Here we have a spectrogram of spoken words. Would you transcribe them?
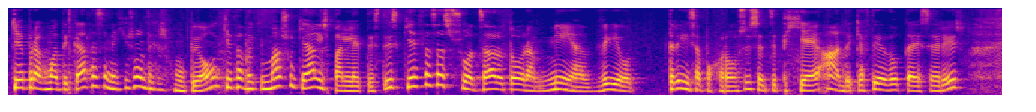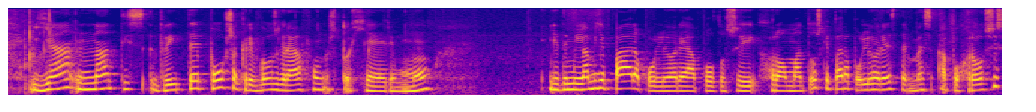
και πραγματικά θα συνεχίσω να τη χρησιμοποιώ και θα δοκιμάσω και άλλες παλέτες της και θα σας σουατσάρω τώρα μία, δύο, τρεις αποχρώσεις, έτσι τυχαία, άντε και αυτοί εδώ τέσσερις, για να τις δείτε πώς ακριβώς γράφουν στο χέρι μου. Γιατί μιλάμε για πάρα πολύ ωραία απόδοση χρώματος και πάρα πολύ ωραίες θερμές αποχρώσεις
